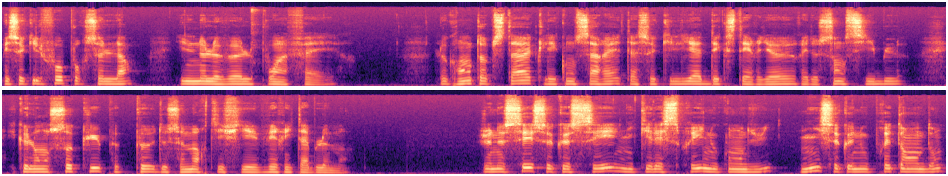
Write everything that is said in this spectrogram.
mais ce qu'il faut pour cela, ils ne le veulent point faire le grand obstacle est qu'on s'arrête à ce qu'il y a d'extérieur et de sensible, et que l'on s'occupe peu de se mortifier véritablement. Je ne sais ce que c'est, ni quel esprit nous conduit, ni ce que nous prétendons,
